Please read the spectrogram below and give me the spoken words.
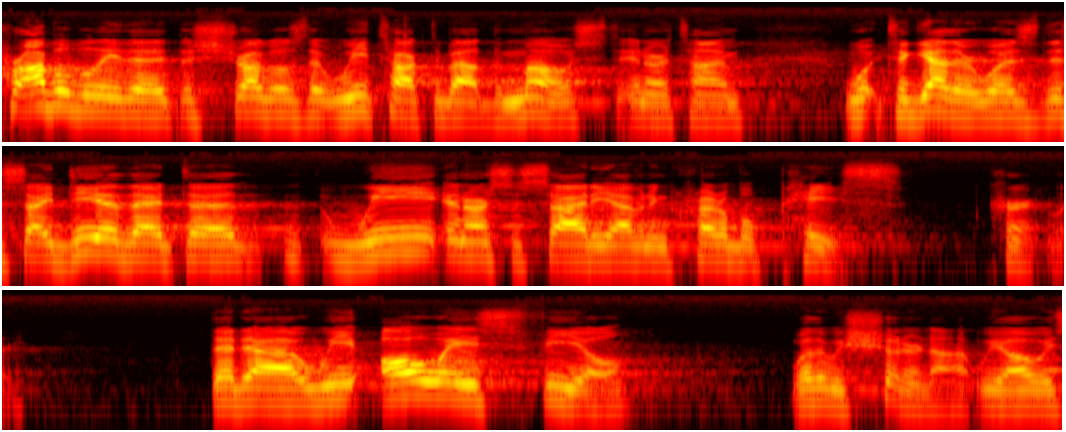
probably the, the struggles that we talked about the most in our time w- together was this idea that uh, we in our society have an incredible pace currently. That uh, we always feel, whether we should or not, we always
